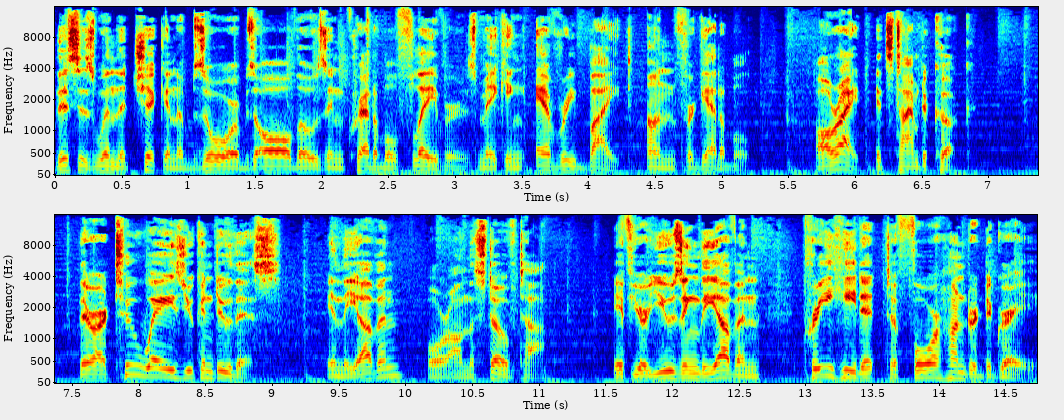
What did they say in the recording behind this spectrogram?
This is when the chicken absorbs all those incredible flavors, making every bite unforgettable. All right, it's time to cook. There are two ways you can do this, in the oven or on the stovetop. If you're using the oven, preheat it to 400 degree.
